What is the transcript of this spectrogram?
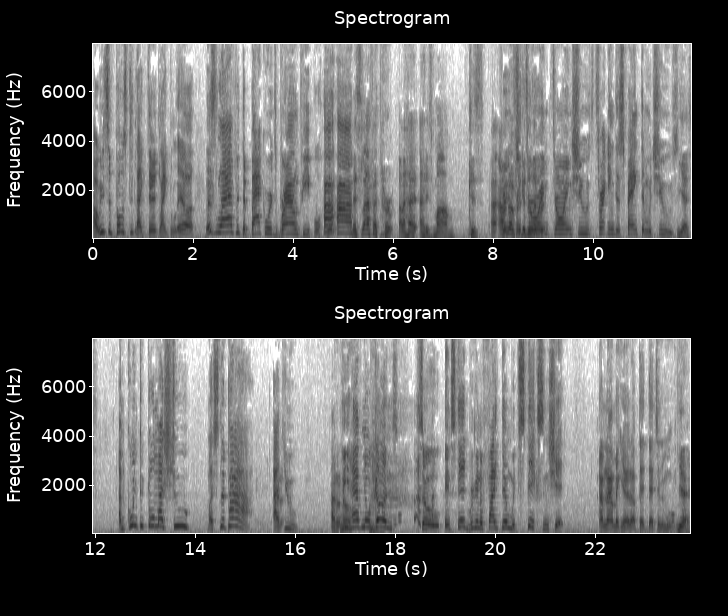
Are we supposed to like they're like uh, let's laugh at the backwards brown people? Ha ha. Let's laugh at her at at his mom because I, I don't know if she could throwing deliver. throwing shoes, threatening to spank them with shoes. Yes, I'm going to throw my shoe, my slipper at don't- you. I don't We know. We have no guns, so instead we're gonna fight them with sticks and shit. I'm not making that up. That that's in the movie. Yeah,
